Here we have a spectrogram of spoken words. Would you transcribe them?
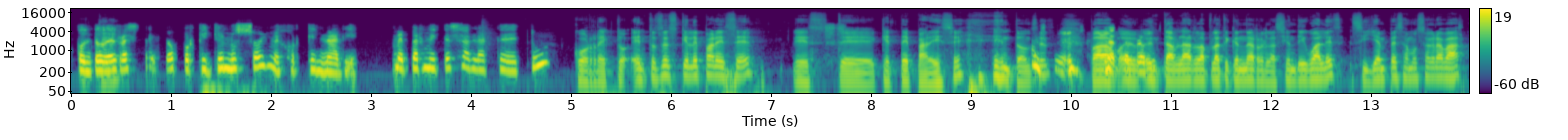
con todo el respeto, porque yo no soy mejor que nadie. ¿Me permites hablarte de tú? Correcto. Entonces, ¿qué le parece este, ¿qué te parece? Entonces, para eh, entablar la plática en una relación de iguales, si ya empezamos a grabar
